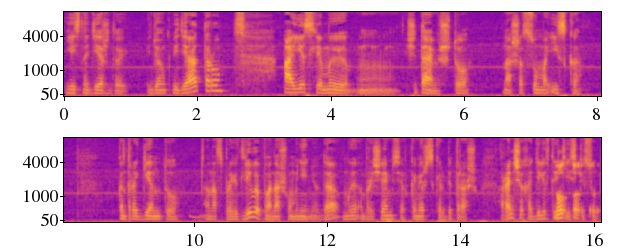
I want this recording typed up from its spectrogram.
есть надежда, идем к медиатору. А если мы считаем, что наша сумма иска контрагенту, она справедливая, по нашему мнению, да, мы обращаемся в коммерческий арбитраж. Раньше ходили в третейский ну, суд.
